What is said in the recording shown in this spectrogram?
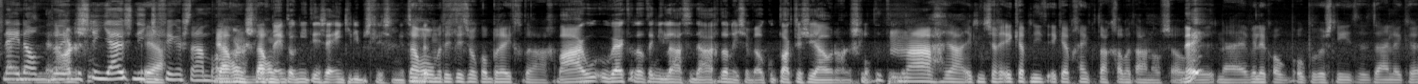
Nee, dan wil je misschien juist niet je vingers eraan branden. Daarom, neemt ook niet in zijn eentje die beslissing natuurlijk. Daarom, dit is ook al breed gedragen. Maar hoe, hoe werkte dat in die laatste dagen? Dan is er wel contact tussen jou en Arne Slot natuurlijk. Nou ja, ik moet zeggen, ik heb, niet, ik heb geen contact gehad met Arno of zo. Nee? Nee, wil ik ook, ook bewust niet. Uiteindelijk, eh,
